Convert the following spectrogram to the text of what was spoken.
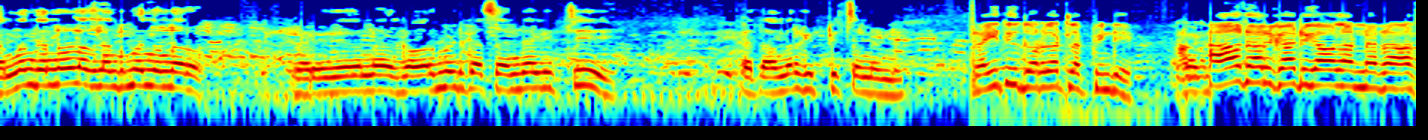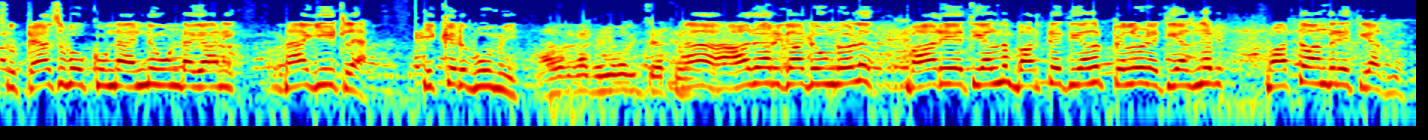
అన్నం తిన్నోళ్ళు అసలు ఎంతమంది ఉన్నారు? మరి ఏదన్నా గవర్నమెంట్ కాస్త సందేహం ఇచ్చి గత అందరికి ఇప్పించండి. రైతుకు దొరకట్ల పిండి. ఆధార్ కార్డు కావాలన్నారు? అసలు ఫేస్బుక్ ఉండే అన్ని ఉండగాని నాకు ఇట్లా. ఇక్కడ భూమి. ఆ, ఆధార్ కార్డు ఉండేవాళ్ళు భార్య ఎత్తుకెళ్తున్నారు భర్త ఎత్తుకెళ్తున్నారు పిల్లడు ఎత్తికెళ్తున్నారు మొత్తం అందరూ ఎత్తికెళ్తున్నారు.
